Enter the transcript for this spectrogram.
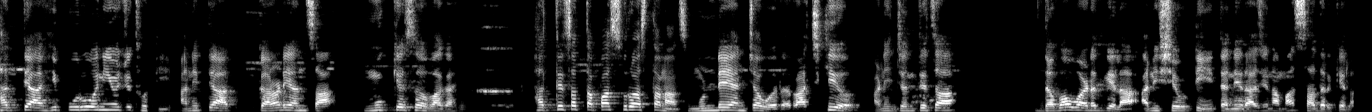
हत्या ही पूर्वनियोजित होती आणि त्यात कराड यांचा मुख्य सहभाग आहे. हत्येचा तपास सुरू असतानाच मुंडे यांच्यावर राजकीय आणि जनतेचा दबाव वाढत गेला आणि शेवटी त्यांनी राजीनामा सादर केला.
